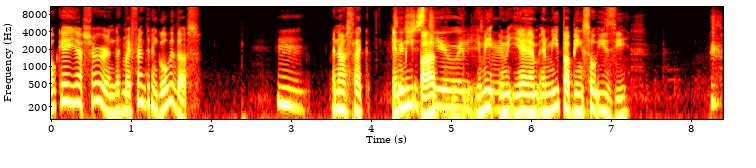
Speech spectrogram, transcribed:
okay yeah sure and then my friend didn't go with us Hmm. and I was like So and Mipa you and me, him. me- yeah and Mipa being so easy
